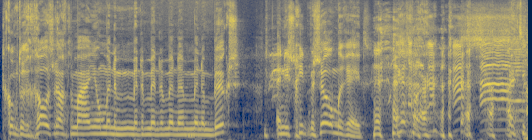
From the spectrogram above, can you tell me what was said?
Toen komt er een gozer achter mij, jong, met een, met een, met een, met een, met een buks. En die schiet me zo in mijn reet. Echt waar. En toen,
